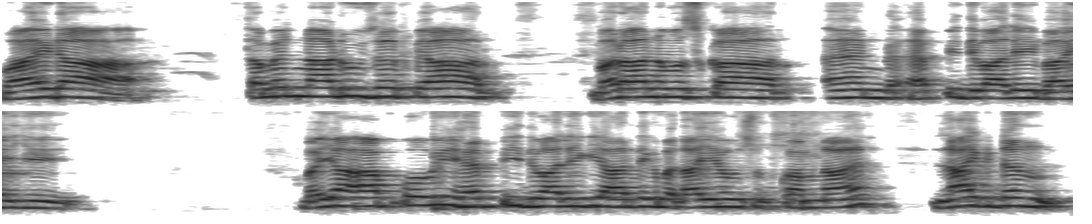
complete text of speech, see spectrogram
वाइडा तमिलनाडु से प्यार। बड़ा नमस्कार एंड हैप्पी दिवाली भाई जी। भैया, आपको भी हैप्पी दिवाली की हार्दिक बधाई और शुभकामनाएँ। लाइक डन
